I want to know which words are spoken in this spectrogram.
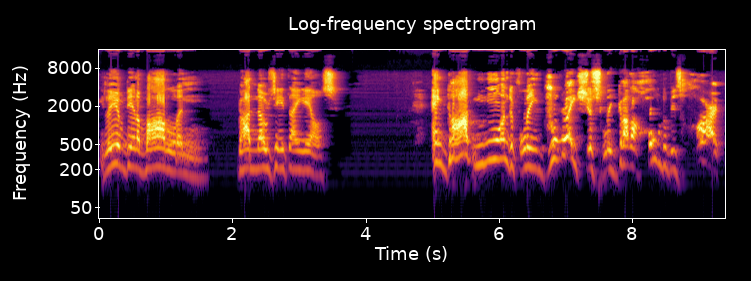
He lived in a bottle, and God knows anything else. And God wonderfully and graciously got a hold of his heart.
